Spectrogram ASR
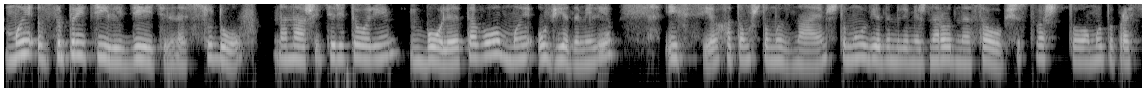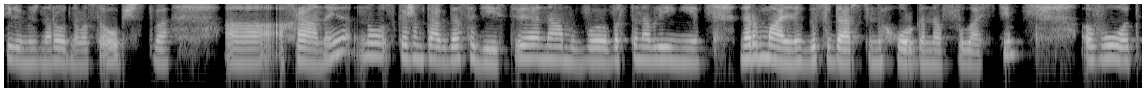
Мы запретили деятельность судов на нашей территории. Более того, мы уведомили их всех о том, что мы знаем, что мы уведомили международное сообщество, что мы попросили у международного сообщества а, охраны, ну, скажем так, да, содействия нам в восстановлении нормальных государственных органов власти. Вот.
